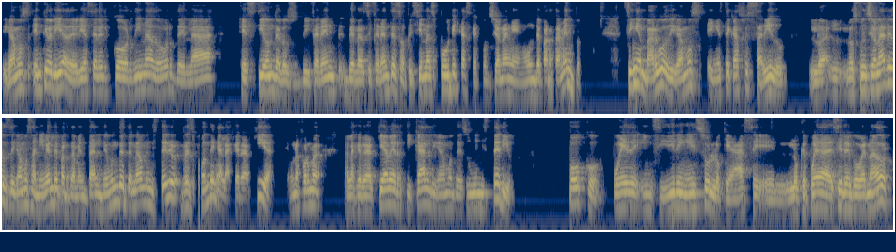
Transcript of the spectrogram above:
Digamos, en teoría debería ser el coordinador de la gestión de, los diferentes, de las diferentes oficinas públicas que funcionan en un departamento. Sin embargo, digamos, en este caso es sabido los funcionarios, digamos, a nivel departamental de un determinado ministerio responden a la jerarquía, de una forma, a la jerarquía vertical, digamos, de su ministerio. Poco puede incidir en eso lo que hace, lo que pueda decir el gobernador,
